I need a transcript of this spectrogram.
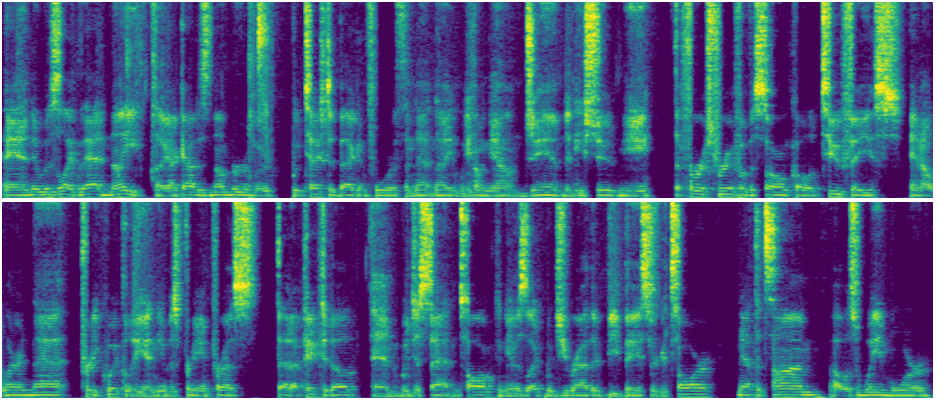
And it was like that night, like I got his number and we, we texted back and forth. And that night we hung out and jammed. And he showed me the first riff of a song called Two Face. And I learned that pretty quickly. And he was pretty impressed that I picked it up. And we just sat and talked. And he was like, Would you rather be bass or guitar? And at the time, I was way more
